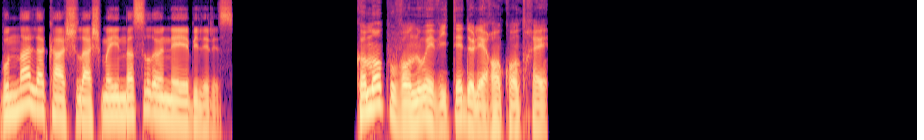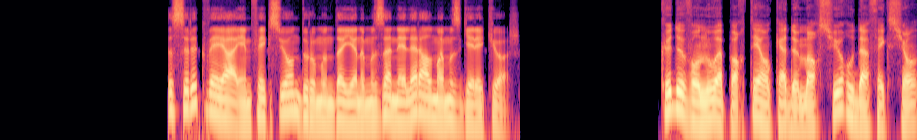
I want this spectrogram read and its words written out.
Bunlarla karşılaşmayı nasıl önleyebiliriz? Comment pouvons-nous éviter de les rencontrer Isırık veya enfeksiyon durumunda yanımıza neler almamız gerekiyor? Que devons-nous apporter en cas de morsure ou d'infection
